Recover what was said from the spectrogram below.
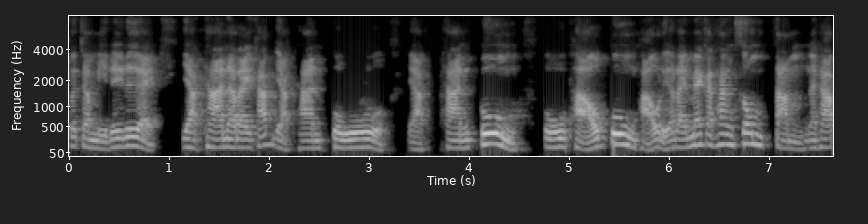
ก็จะมีเรื่อยๆ อยากทานอะไรครับ อยากทานปู อยากทานกุ้ง ปูเผากุ้งเผาหรืออะไรแม้กระทั่งส้มตำนะครับ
